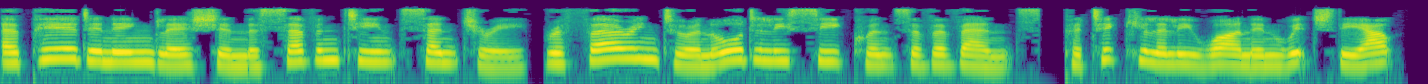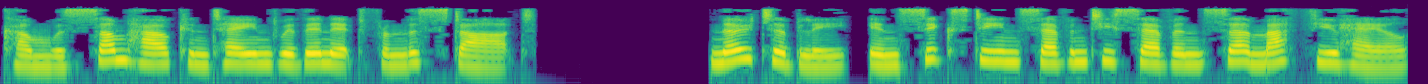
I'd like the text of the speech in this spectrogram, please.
appeared in English in the 17th century, referring to an orderly sequence of events, particularly one in which the outcome was somehow contained within it from the start. Notably, in 1677 Sir Matthew Hale,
